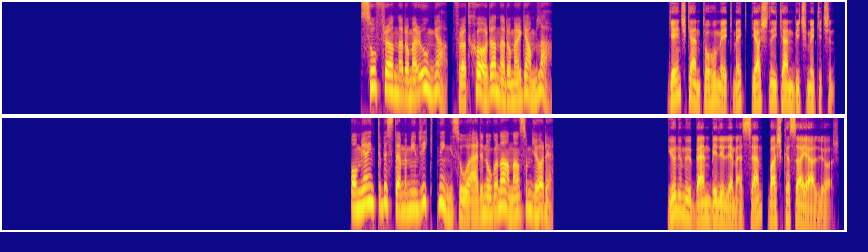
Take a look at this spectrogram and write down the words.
Så frön när de är unga, för att skörda när de är gamla. Gençken tohum ekmek, yaşlıyken biçmek için. Om jag inte bestämmer min riktning så är det någon annan som gör det. Yönümü ben belirlemezsem, başkası ayarlıyor.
